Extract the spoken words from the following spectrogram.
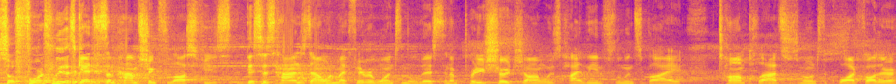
So fourthly, let's get into some hamstring philosophies. This is hands down one of my favorite ones on the list, and I'm pretty sure John was highly influenced by Tom Platz, who's known as the quad father,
